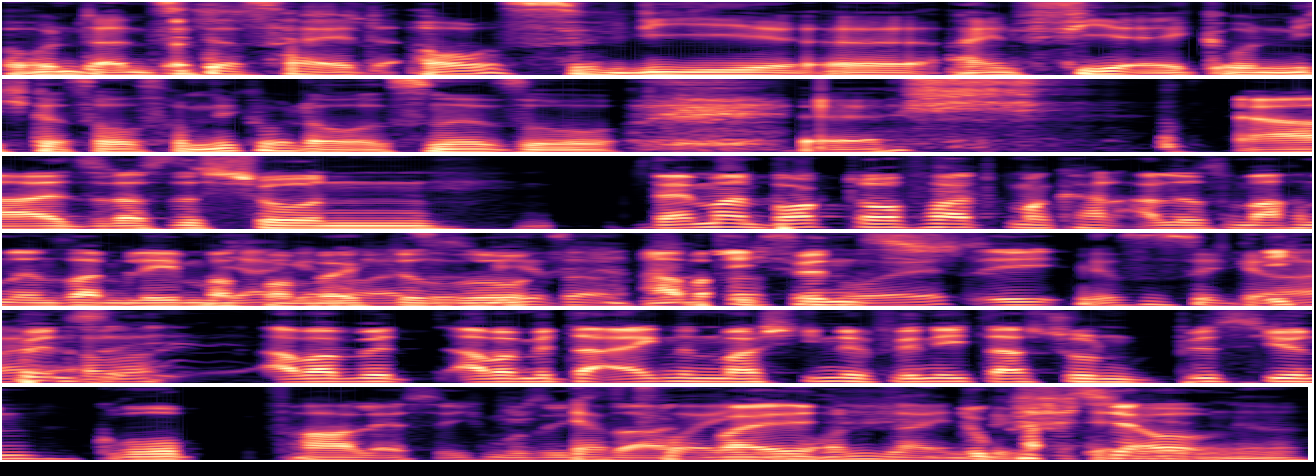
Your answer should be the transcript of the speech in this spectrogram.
und dann sieht das, das halt aus wie äh, ein Viereck und nicht das Haus vom Nikolaus, ne? So. Äh. Ja, also das ist schon, wenn man Bock drauf hat, man kann alles machen in seinem Leben, was ja, man genau, möchte. Also, so. Gesagt, aber ich finde, ich, es egal. Ich find's, aber, aber mit, aber mit der eigenen Maschine finde ich das schon ein bisschen grob fahrlässig, muss ich ja, sagen, weil du kannst ja auch. Ne?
